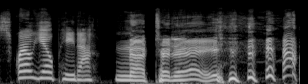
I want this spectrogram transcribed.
Screw you, Peter. Not today.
